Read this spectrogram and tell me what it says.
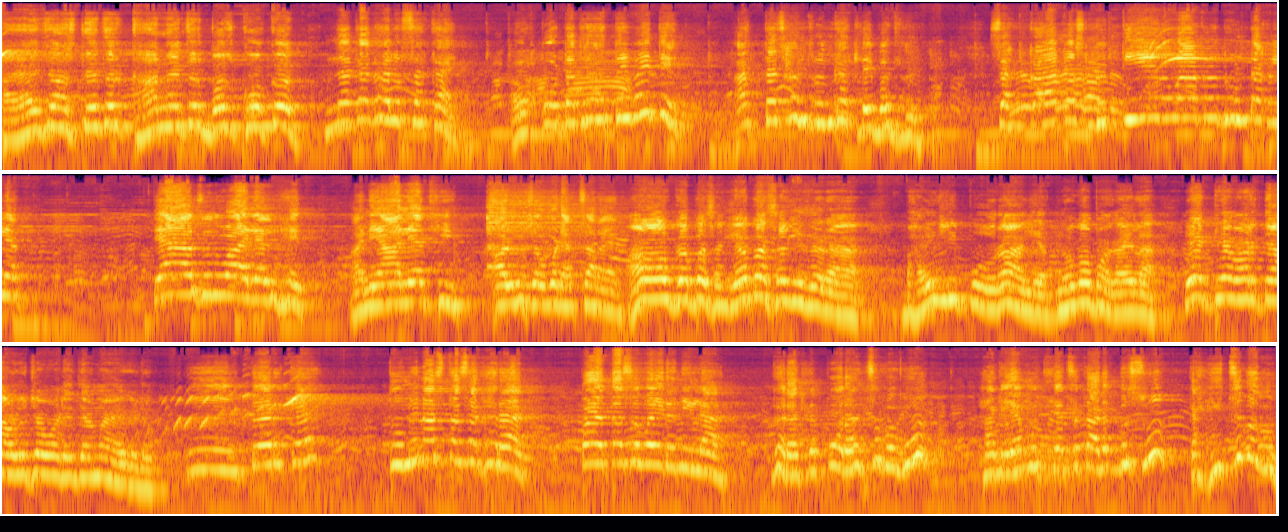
खायचे असते तर खा नाही तर बस खोकत. नका घालू सकाळ. अहो पोटात राहते माहिती आत्ताच हंतरून घातलंय बदलून. सकाळपासून तीन वाघ धुवून टाकल्यात. त्या अजून वाळलेल्या नाहीत. आणि आल्यात ही आळूच्या वड्या चरायला. हा ग बसा घ्या बसा की जरा. बाहेरली पोरं आल्यात नको बघायला. एक ठेवार त्या आळूच्या वड्या द्या माझ्याकडे. हम्म, तर काय? तुम्ही नसतासा घरात. पळतासा वैरणीला. घरातल्या पोरांचं बघू हगल्या मुतल्याचं काढत बसू काहीच बघू.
